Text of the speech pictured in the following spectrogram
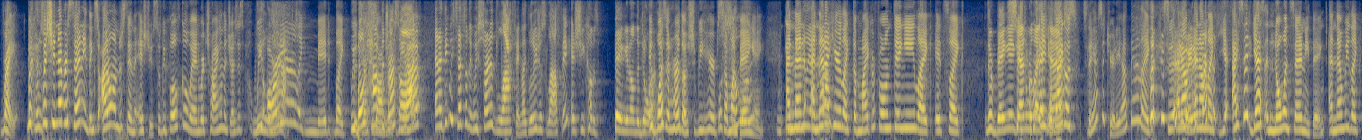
right. But Because- but she never said anything, so I don't understand the issue. So we both go in. We're trying on the dresses. We, We already laughed. are like mid like We both have on. the dress like, on, have- and I think we said something. We started laughing, like literally just laughing, and she comes banging on the door. It wasn't her though. She, we hear Well, someone, someone banging, and then and then I hear like the microphone thingy. Like it's like They're banging again. Sec- We're like, and yes. the guy goes, "Do they have security out there?" Like, and, I'm, and I'm like, "Yeah." I said yes, and no one said anything. And then we like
